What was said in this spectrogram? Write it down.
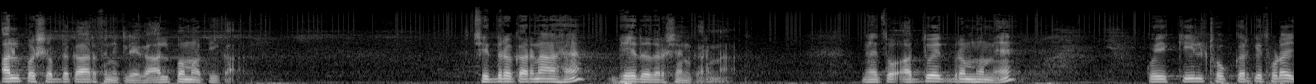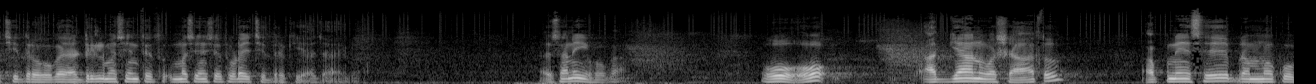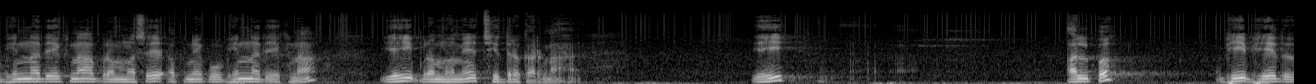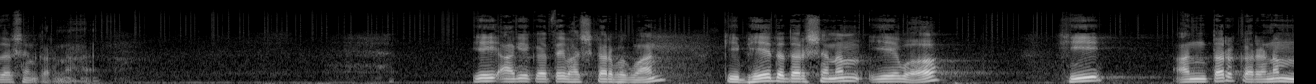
अल्प शब्द का अर्थ निकलेगा, अल्पम अपी का। छिद्र करना है भेद दर्शन करना। नहीं तो अद्वैत ब्रह्म में कोई कील ठोक करके थोड़ा ही छिद्र होगा, या ड्रिल मशीन से मशीन से थोड़ा ही छिद्र किया जाएगा। ऐसा नहीं होगा। वो अज्ञानवशात अपने से ब्रह्म को भिन्न देखना, ब्रह्म से अपने को भिन्न देखना, यही ब्रह्म में छिद्र करना है। यही अल्प भी भेद दर्शन करना है। यही आगे कहते भाष्कर भगवान कि भेद दर्शनम एव ही अंतरकरणम।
